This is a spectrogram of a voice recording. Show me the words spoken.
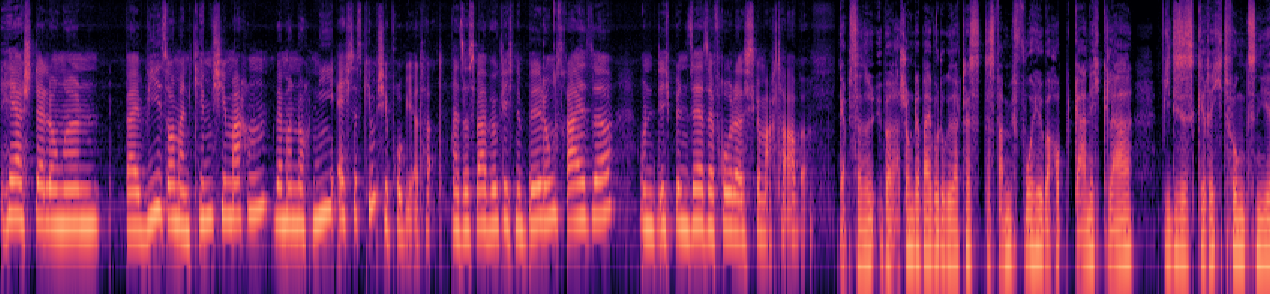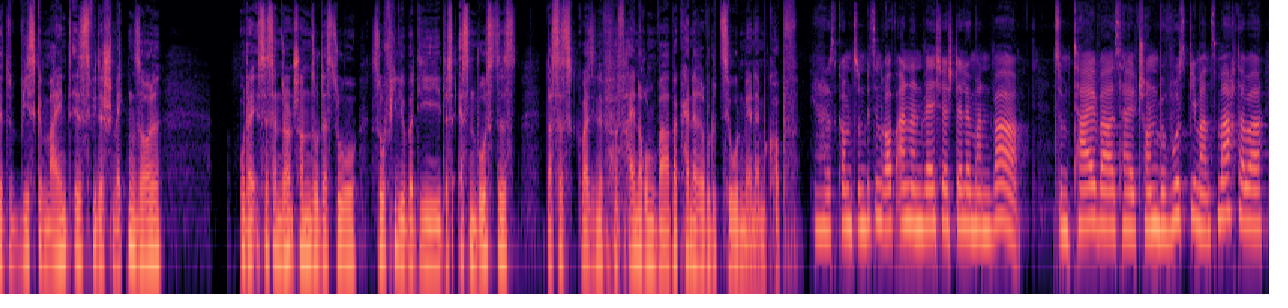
Herstellungen, weil wie soll man Kimchi machen, wenn man noch nie echtes Kimchi probiert hat? Also es war wirklich eine Bildungsreise und ich bin sehr, sehr froh, dass ich es gemacht habe. Gab es da so eine Überraschung dabei, wo du gesagt hast, das war mir vorher überhaupt gar nicht klar, wie dieses Gericht funktioniert, wie es gemeint ist, wie das schmecken soll? Oder ist es dann schon so, dass du so viel über die, das Essen wusstest, dass es quasi eine Verfeinerung war, aber keine Revolution mehr in deinem Kopf? Ja, das kommt so ein bisschen drauf an, an welcher Stelle man war. Zum Teil war es halt schon bewusst, wie man es macht, aber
